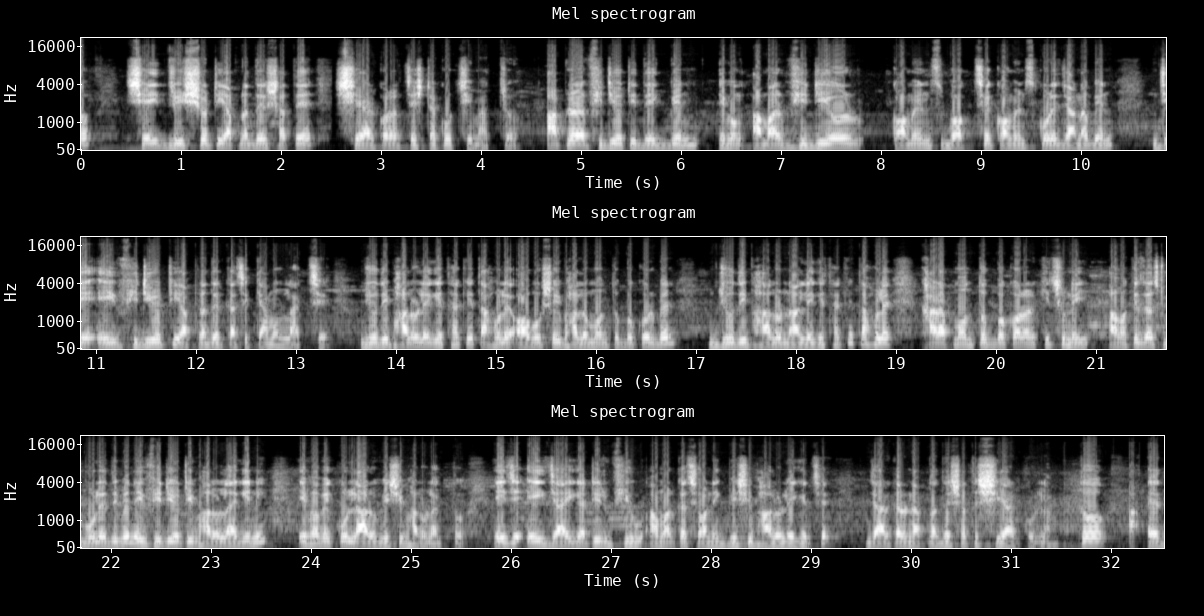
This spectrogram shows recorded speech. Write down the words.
সেই দৃশ্যটি আপনাদের সাথে শেয়ার করার চেষ্টা করছি মাত্র। আপনারা ভিডিওটি দেখবেন এবং আমার ভিডিওর কমেন্টস বক্সে কমেন্টস করে জানাবেন যে এই ভিডিওটি আপনাদের কাছে কেমন লাগছে। যদি ভালো লেগে থাকে তাহলে অবশ্যই ভালো মন্তব্য করবেন যদি ভালো না লেগে থাকে, তাহলে খারাপ মন্তব্য করার কিছু নেই। আমাকে জাস্ট বলে দিবেন, এই ভিডিওটি ভালো লাগেনি, এভাবে করলে আরও বেশি ভালো লাগতো। এই যে এই জায়গাটির ভিউ আমার কাছে অনেক বেশি ভালো লেগেছে, যার কারণে আপনাদের সাথে শেয়ার করলাম। তো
